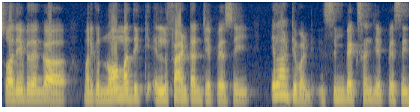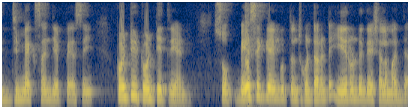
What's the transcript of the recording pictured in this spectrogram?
సో అదేవిధంగా మనకి నోమదిక్ ఎలిఫాంట్ అని చెప్పేసి ఇలాంటివండి. సింబెక్స్ అని చెప్పేసి జిమెక్స్ అని చెప్పేసి ట్వంటీ ట్వంటీ త్రీ అండి. సో బేసిక్గా ఏం గుర్తుంచుకుంటారంటే ఏ రెండు దేశాల మధ్య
